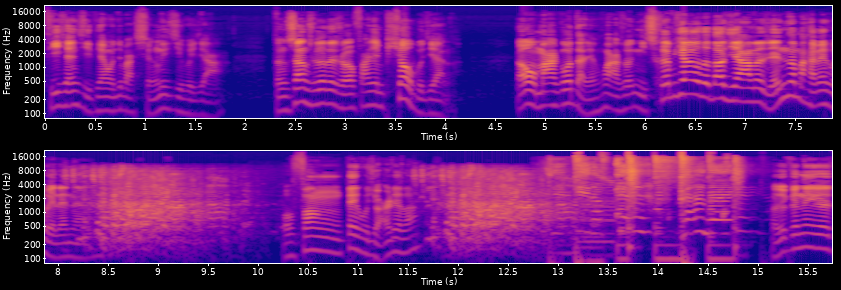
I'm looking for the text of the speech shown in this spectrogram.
提前几天我就把行李寄回家，等上车的时候发现票不见了，然后我妈给我打电话说：“你车票都到家了，人怎么还没回来呢？” 我放被褥卷里了。我就跟那个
